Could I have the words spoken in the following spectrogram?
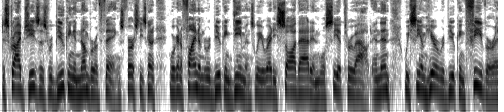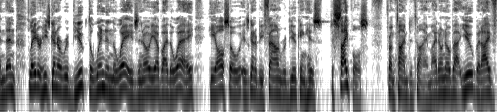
describe Jesus rebuking a number of things. First, he's going to, we're going to find him rebuking demons. We already saw that, and we'll see it throughout. And then we see him here rebuking fever, and then later he's going to rebuke the wind and the waves. And oh yeah, by the way, he also is going to be found rebuking his disciples from time to time. I don't know about you, but I've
